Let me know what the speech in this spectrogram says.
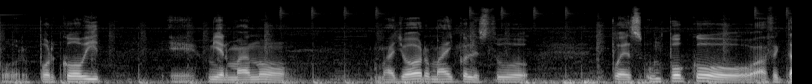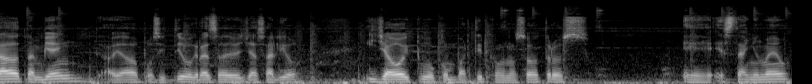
por, por COVID. mi hermano mayor, Michael, estuvo pues un poco afectado también, había dado positivo, gracias a Dios ya salió y ya hoy pudo compartir con nosotros eh, este año nuevo.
